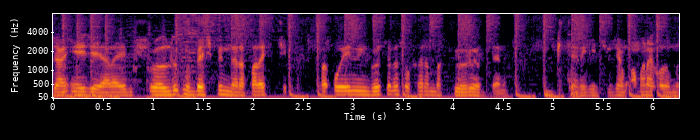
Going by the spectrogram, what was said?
Can iyice yaraymış. Öldük mü 5000 lira para çık. Bak o elin göğsüne sokarım bak görüyorum seni. Bir kere geçeceğim amına kodumu.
